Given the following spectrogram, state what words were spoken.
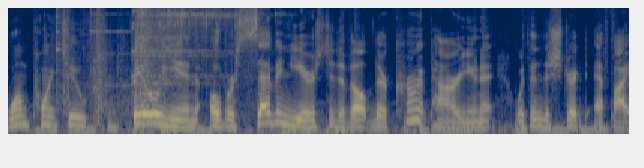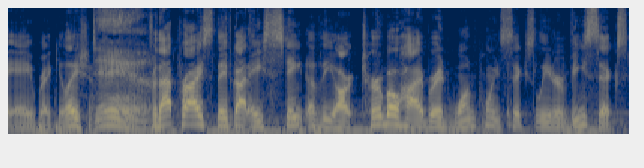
1.2 billion over seven years to develop their current power unit within the strict FIA regulations. Damn. For that price, they've got a state-of-the-art turbo hybrid 1.6 liter V6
